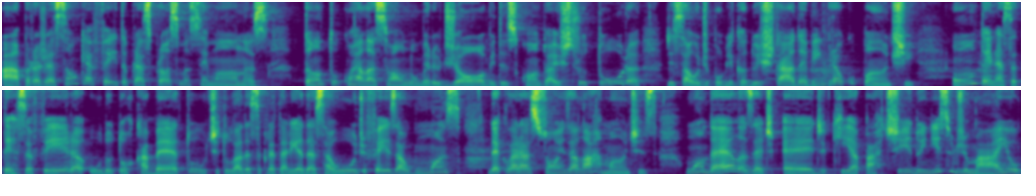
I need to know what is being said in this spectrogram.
a projeção que é feita para as próximas semanas, tanto com relação ao número de óbitos quanto à estrutura de saúde pública do estado, é bem preocupante. Ontem, nessa terça-feira, o Dr. Cabeto, titular da Secretaria da Saúde, fez algumas declarações alarmantes. Uma delas é de, é de que a partir do início de maio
